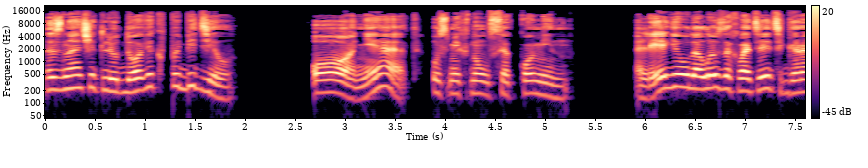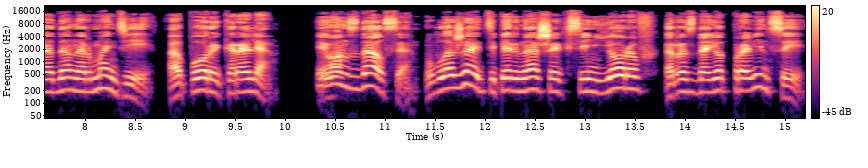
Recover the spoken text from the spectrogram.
Значит, Людовик победил. «О, нет!» — усмехнулся Комин. Леге удалось захватить города Нормандии, опоры короля. И он сдался, ублажает теперь наших сеньоров, раздает провинции.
